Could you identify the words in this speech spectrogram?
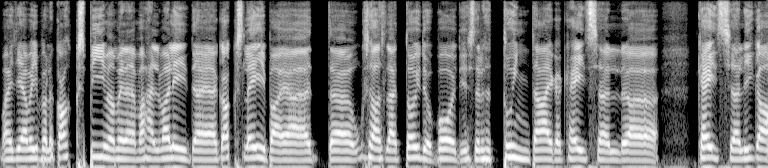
ma ei tea, võib-olla kaks piima, mille vahel valida ja kaks leiba ja et uh, USA-s lähed toidupoodi, siis lihtsalt tund aega käid seal uh,, käid seal iga,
